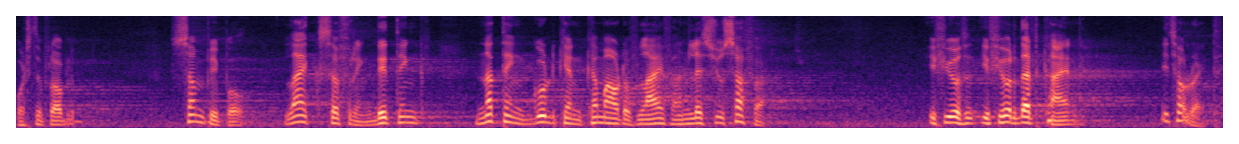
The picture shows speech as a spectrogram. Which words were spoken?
What's the problem? Some people like suffering, they think nothing good can come out of life unless you suffer. If you're… if you're that kind, it's all right.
